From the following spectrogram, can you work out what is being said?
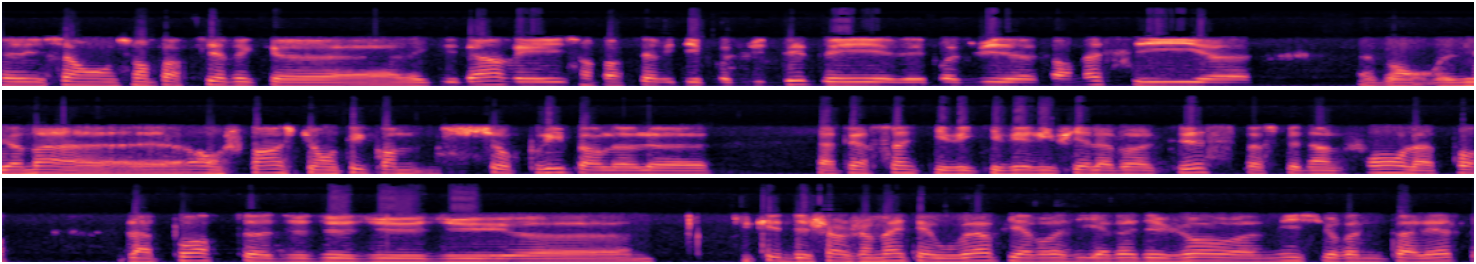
ils sont, sont partis avec avec des denrées, ils sont partis avec des produits de bébé, des produits de pharmacie, euh, bon, évidemment, euh, je pense qu'ils ont été comme surpris par le, la personne qui, qui, vérifiait la bâtisse, parce que dans le fond, la porte, la porte du, du, du, du, euh, kit de chargement était ouverte, puis il y avait, déjà mis sur une palette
